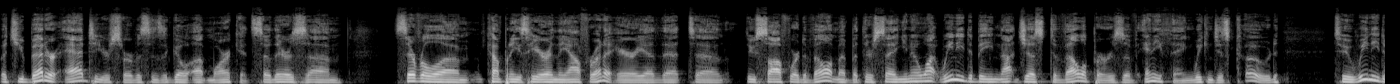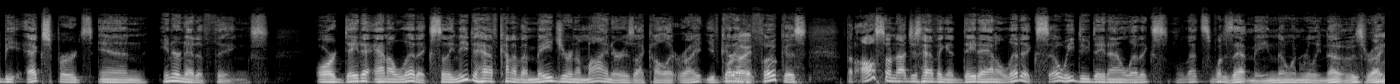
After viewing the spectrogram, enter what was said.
but you better add to your services and go up market. So there's um, several um, companies here in the Alpharetta area that uh, do software development, but they're saying, you know what, we need to be not just developers of anything, we can just code, to we need to be experts in Internet of Things or data analytics. So they need to have kind of a major and a minor, as I call it, right? You've got to have a focus, but also not just having a data analytics. Oh, we do data analytics. Well, that's what does that mean? No one really knows, right?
